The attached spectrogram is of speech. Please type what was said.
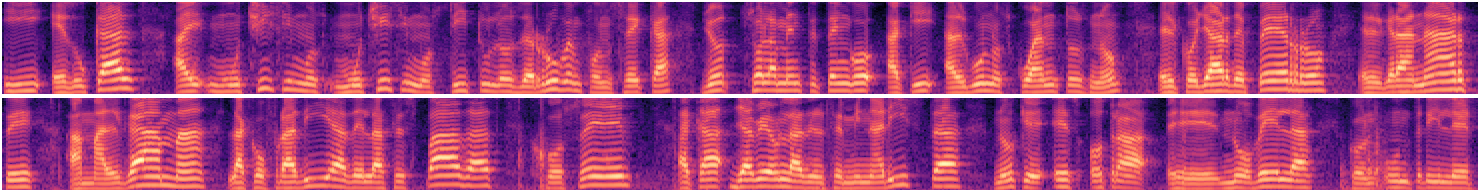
y Educal hay muchísimos, muchísimos títulos de Rubén Fonseca. Yo solamente tengo aquí algunos cuantos, ¿no? El collar de perro, el gran arte, Amalgama, la cofradía de las espadas, José, Acá ya vieron la del seminarista, ¿no? Que es otra eh, novela con un thriller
